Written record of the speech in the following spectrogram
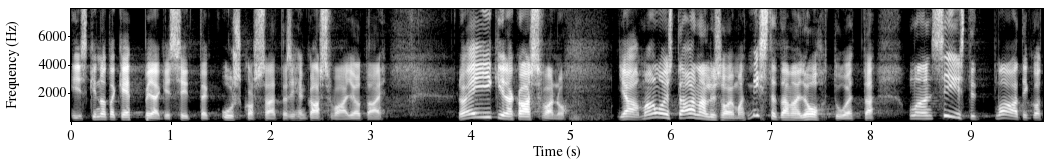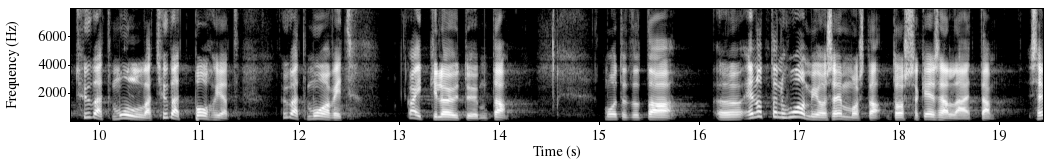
iskin noita keppejäkin sitten uskossa, että siihen kasvaa jotain. No ei ikinä kasvanut. Ja mä aloin sitä analysoimaan, että mistä tämä johtuu, että mulla on siistit laatikot, hyvät mullat, hyvät pohjat, hyvät muovit, kaikki löytyy, mutta, mutta tota, en ottanut huomioon semmoista tuossa kesällä, että se,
